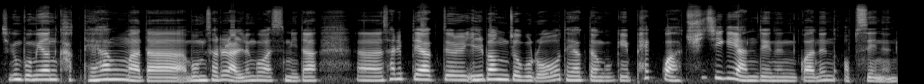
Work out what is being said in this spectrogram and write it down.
지금 보면 각 대학마다 몸살을 앓는 것 같습니다. 아, 사립대학들 일방적으로 대학 당국이 폐과 취직이 안 되는 과는 없애는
